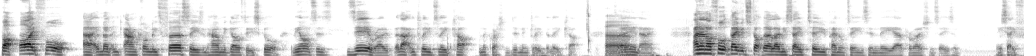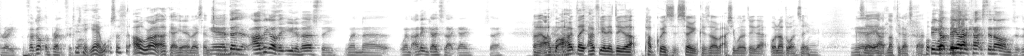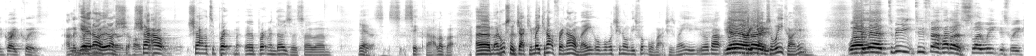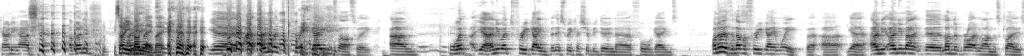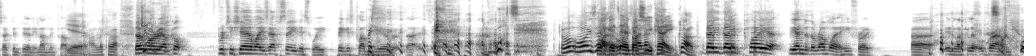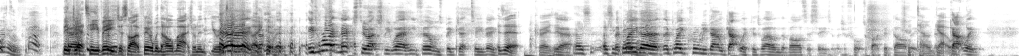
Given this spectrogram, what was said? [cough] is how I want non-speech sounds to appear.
but I thought uh, it meant in Aaron Connolly's first season. How many goals did he score? And the answer is zero, but that includes League Cup, and the question didn't include the League Cup. Uh. so you know. And then I thought David Stockdale only saved two penalties in the uh, promotion season. He saved three. I forgot the Brentford Did one. it? Yeah. What's the? Th- oh, right. Okay. Yeah, it makes sense. Yeah, they, I think I was at university when uh, when I didn't go to that game. So Right, I, well, I hope they. Hopefully, they do that pub quiz soon because I actually want to do that or another one soon. yeah, So yeah, I'd love to go to that. Big What- up, big what up Caxton Arms. It's a great quiz. And the Yeah, no, no. uh, sh- the hard shout out, shout out to Brett, uh, Brett Mendoza. So um, yeah, s- s- sick that. I love that. Um, and also, Jack, you're making up for it now, mate. Watching all these football matches, mate. You- You're about Yeah, three games a week, aren't you? Well, yeah. To be to be fair, I've had a slow week this week. I only had. I've only. [laughs] It's only Monday, mate. to- [laughs] yeah, I only went to three games last week. Um, went, yeah, I only went to three games, but this week I should be doing uh, four games. I know there's another three game week, but uh, yeah, only only man- the London Brighton line was closed, so I couldn't do any London clubs. Yeah. Oh, look at that. Don't Do you know- worry, I've got British Airways FC this week, biggest club in [laughs] Europe. That is. [laughs] what? What, what is that? What, against What, is that Airbus an UK? club. They they play at the end of the runway at Heathrow, uh, in like a little [laughs] ground. What the fuck? Big Yeah. Jet TV, just like filming the whole match on your yeah, yeah, internet. exactly. He's right next to actually where he films Big Jet TV. Is it crazy? Yeah. That's, that's They incredible. played uh, they played Crawley down Gatwick as well in the Vase this season, which I thought was quite a good derby. Down Yeah, Gatwick. Gatwick.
